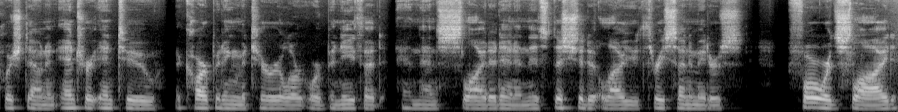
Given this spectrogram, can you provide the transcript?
push down and enter into the carpeting material or, or beneath it and then slide it in. And this, this should allow you three centimeters forward slide.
